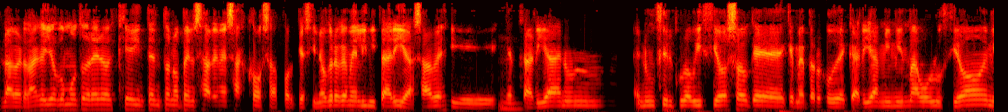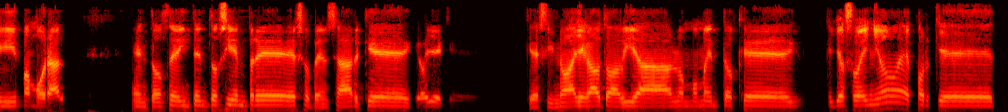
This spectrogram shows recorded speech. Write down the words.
la verdad que yo como torero es que intento no pensar en esas cosas porque si no creo que me limitaría, ¿sabes? Y mm. entraría en un, en un círculo vicioso que, que, me perjudicaría mi misma evolución y mi misma moral. Entonces intento siempre eso, pensar que, que oye, que, que si no ha llegado todavía los momentos que, que yo sueño es porque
